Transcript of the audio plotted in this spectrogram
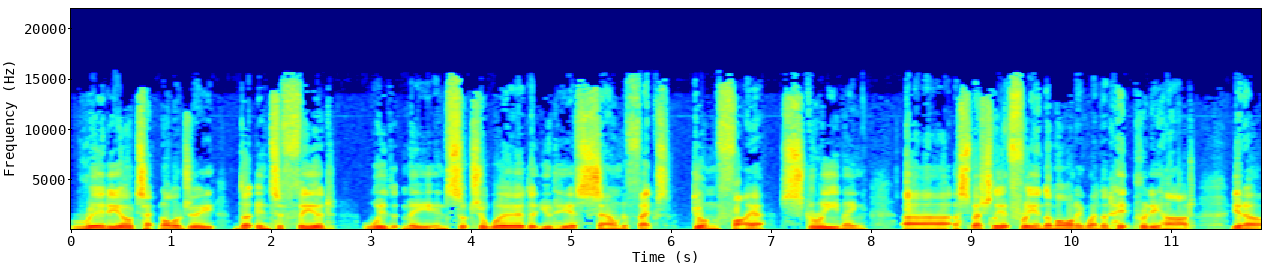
radio technology that interfered with me in such a way that you'd hear sound effects, gunfire, screaming, uh, especially at three in the morning when they'd hit pretty hard, you know,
